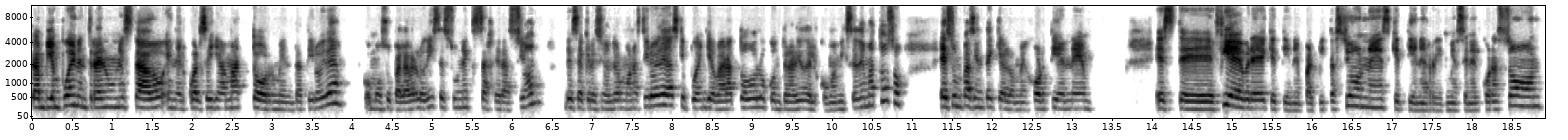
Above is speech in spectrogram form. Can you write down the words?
también pueden entrar en un estado en el cual se llama tormenta tiroidea. Como su palabra lo dice, es una exageración de secreción de hormonas tiroideas que pueden llevar a todo lo contrario del coma mixedematoso. Es un paciente que a lo mejor tiene este, fiebre, que tiene palpitaciones, que tiene arritmias en el corazón,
